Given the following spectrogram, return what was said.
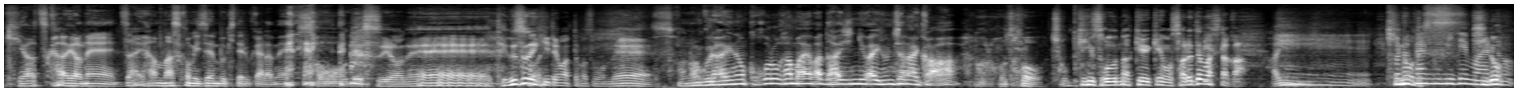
気を使うよね。在阪マスコミ全部来てるからね。そうですよね。手ぐすね聞いてもらってますもんね。そのぐらいの心構えは大臣にはいるんじゃないか。なるほど。直近そんな経験をされてましたか？はい。この番組でもあの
